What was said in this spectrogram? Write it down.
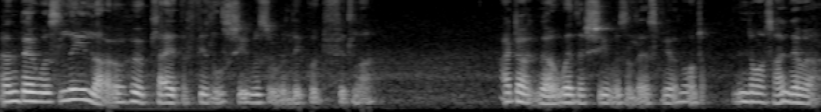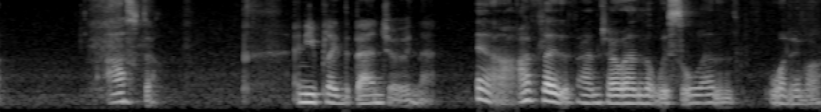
and there was Lilo who played the fiddle. She was a really good fiddler. I don't know whether she was a lesbian or not. I never asked her. And you played the banjo in that. Yeah, I played the banjo and the whistle and whatever.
